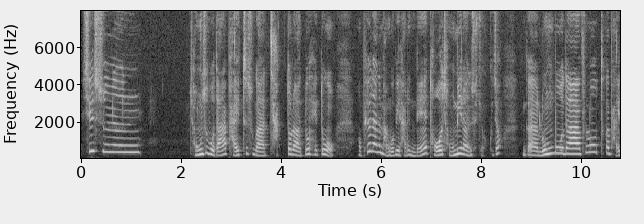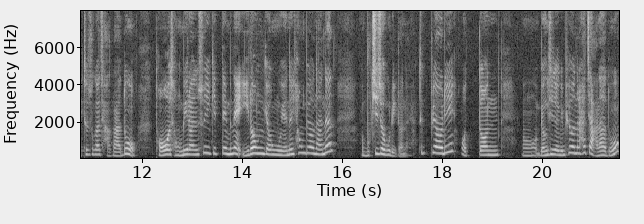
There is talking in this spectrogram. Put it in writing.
실수는 정수보다 바이트 수가 작더라도 해도 어, 표현하는 방법이 다른데 더 정밀한 수죠. 그죠? 그러니까 롱보다 플로트가 바이트 수가 작아도 더 정밀한 수이기 때문에 이런 경우에는 형변화는 묵시적으로 일어나요. 특별히 어떤 어, 명시적인 표현을 하지 않아도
